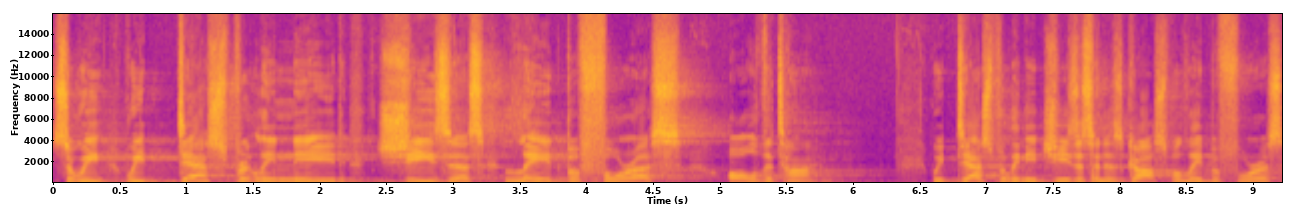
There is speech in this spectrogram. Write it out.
So, we, we desperately need Jesus laid before us all the time. We desperately need Jesus and his gospel laid before us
